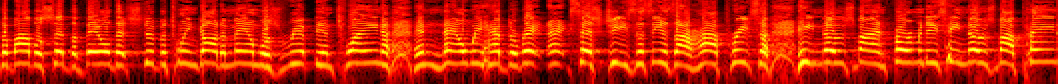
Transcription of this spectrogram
the Bible said the veil that stood between God and man was ripped in twain, and now we have direct access. Jesus is our high priest. He knows my infirmities, He knows my pain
